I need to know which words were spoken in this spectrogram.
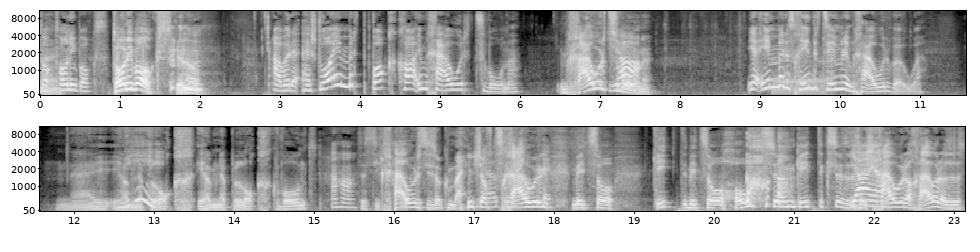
To-. Tony Box. Tony Box, genau. Aber äh, hast du auch immer den Bock gehabt, im Keller zu wohnen? Im Keller zu Ja. wohnen? Ja, immer ein Kinderzimmer im Keller wollen. Nein, ich habe in Nee. einem Block, ich habe in einem Block gewohnt. Aha. Das sind Keller, sind so Gemeinschaftskeller Ja, okay. mit so Gitter, mit so Holzgitter gewesen. Also das Ja, ist ja. Keller an Keller. Also das,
